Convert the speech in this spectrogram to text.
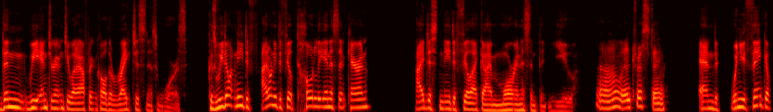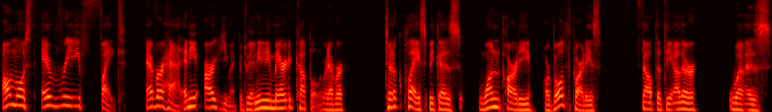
Then we enter into what I often call the righteousness wars because we don't need to, I don't need to feel totally innocent, Karen. I just need to feel like I'm more innocent than you. Oh, interesting. And when you think of almost every fight ever had, any argument between any married couple or whatever took place because one party or both parties felt that the other was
